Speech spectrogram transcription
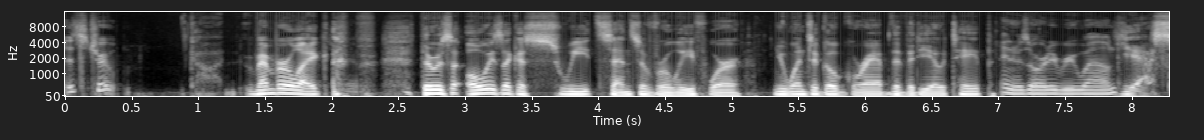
It's true. God, remember like there was always like a sweet sense of relief where you went to go grab the videotape. And it was already rewound. Yes.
